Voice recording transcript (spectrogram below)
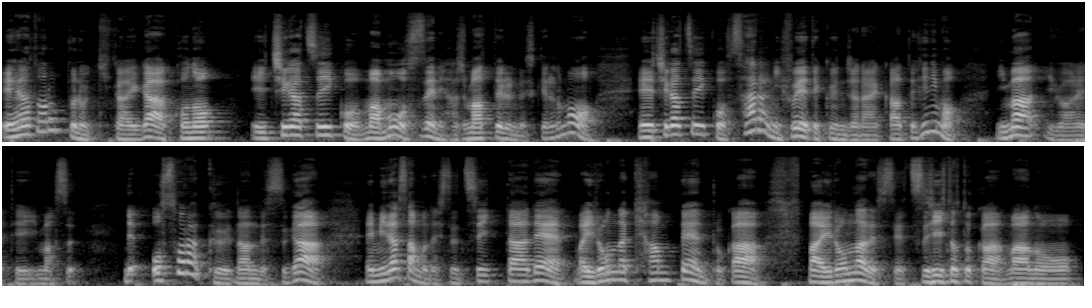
エアドロップの機会がこの1月以降、まあもうすでに始まってるんですけれども、1月以降さらに増えていくんじゃないかというふうにも今言われています。で、おそらくなんですが、え皆さんもですね、ツイッターで、まあ、いろんなキャンペーンとか、まあ、いろんなですね、ツイートとか、まあ、あの、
